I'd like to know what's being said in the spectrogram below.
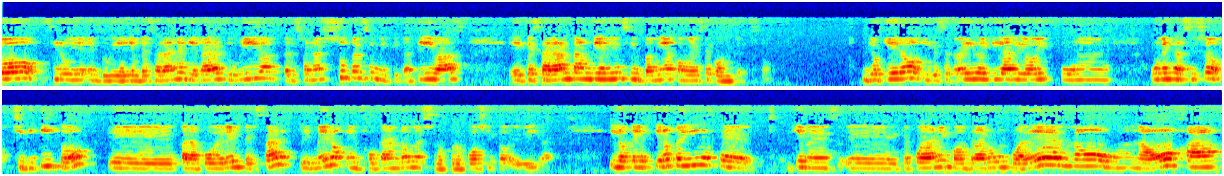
Todo fluye en tu vida y empezarán a llegar a tu vida personas súper significativas eh, que estarán también en sintonía con ese contexto yo quiero y les he traído el día de hoy un, ejercicio chiquitito eh, para poder empezar, primero enfocando nuestro propósito de vida. Y lo que les quiero pedir es que quienes eh, que puedan encontrar un cuaderno, una hoja,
